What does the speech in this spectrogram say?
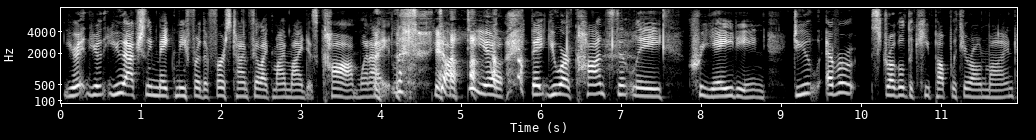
You're, you're, you actually make me, for the first time, feel like my mind is calm when I listen, talk to you. That you are constantly creating. Do you ever struggle to keep up with your own mind?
